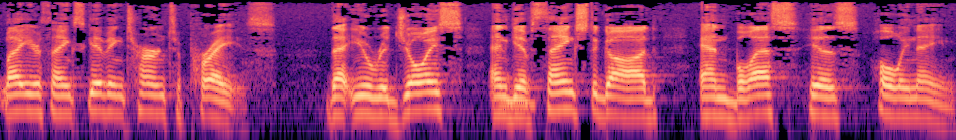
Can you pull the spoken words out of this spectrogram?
let your thanksgiving turn to praise, that you rejoice and give thanks to God and bless His holy name.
